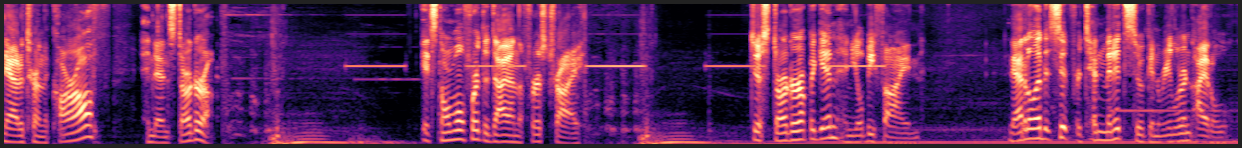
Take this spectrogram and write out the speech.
Now to turn the car off, and then start her up. It's normal for it to die on the first try. Just start her up again and you'll be fine. Now to let it sit for 10 minutes so it can relearn idle.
